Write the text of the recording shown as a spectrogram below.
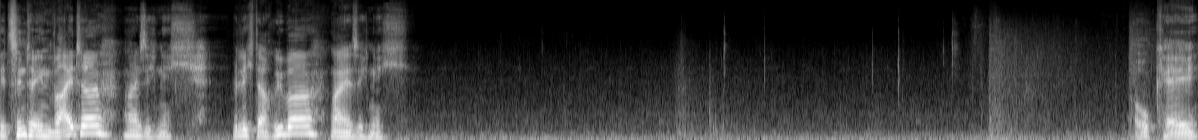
Geht's hinter ihm weiter? Weiß ich nicht. Will ich darüber? Weiß ich nicht. Okay.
